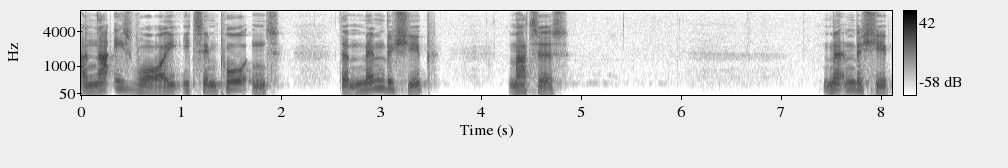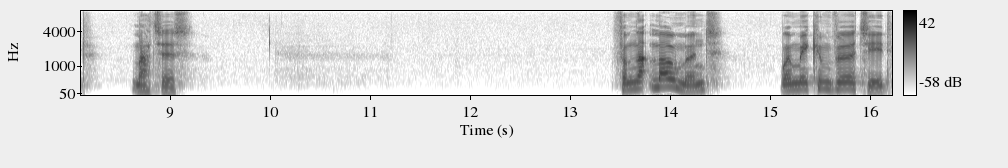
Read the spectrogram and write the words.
And that is why it's important that membership matters. Membership matters. From that moment when we're converted,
